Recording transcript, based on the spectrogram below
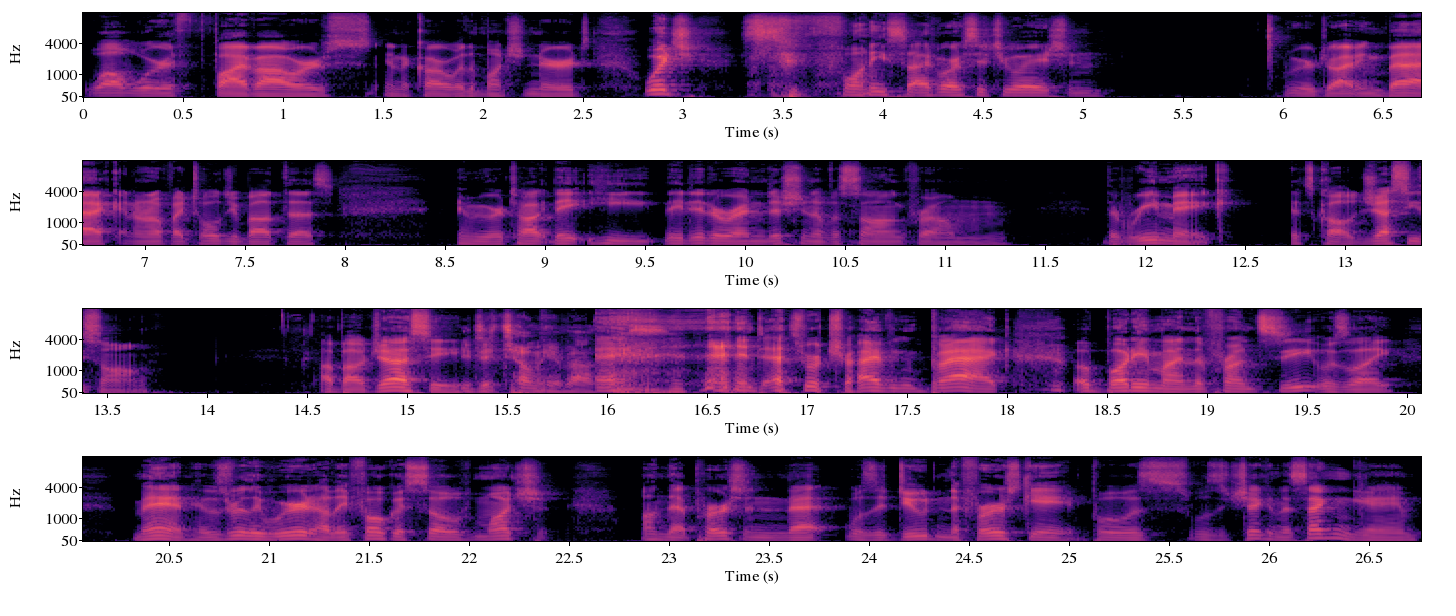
Well worth five hours in a car with a bunch of nerds. Which funny sidebar situation. We were driving back. I don't know if I told you about this, and we were talking. They he they did a rendition of a song from the remake. It's called Jesse Song, about Jesse. you did tell me about that. And as we're driving back, a buddy of mine in the front seat was like, "Man, it was really weird how they focused so much on that person that was a dude in the first game, but was was a chick in the second game."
